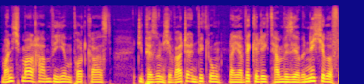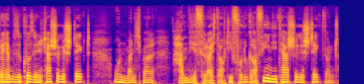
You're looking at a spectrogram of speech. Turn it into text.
manchmal haben wir hier im Podcast die persönliche Weiterentwicklung, naja, weggelegt haben wir sie aber nicht, aber vielleicht haben wir sie kurz in die Tasche gesteckt und manchmal haben wir vielleicht auch die Fotografie in die Tasche gesteckt und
